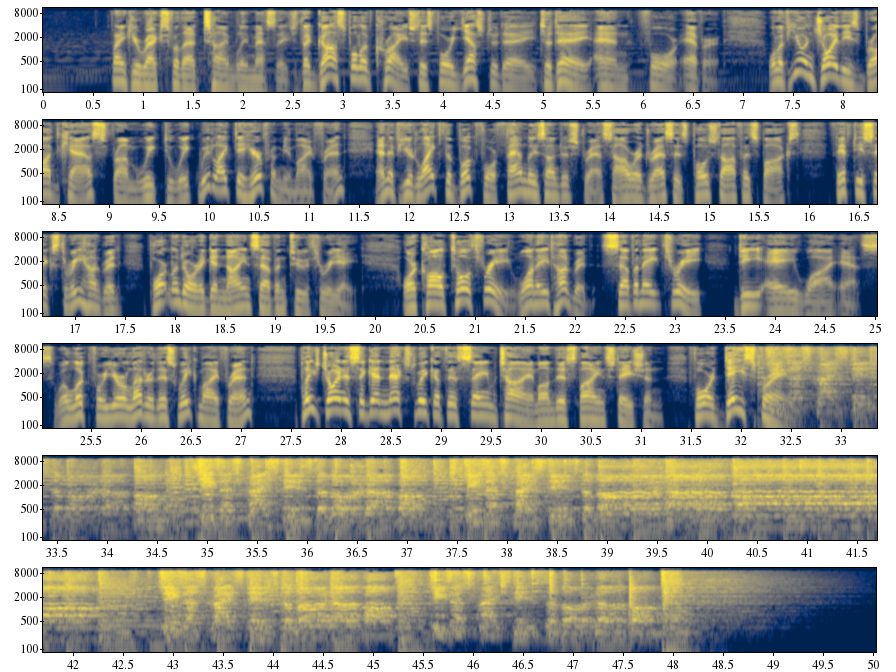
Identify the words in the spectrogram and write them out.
Thank you, Rex, for that timely message. The gospel of Christ is for yesterday, today, and forever. Well, if you enjoy these broadcasts from week to week, we'd like to hear from you, my friend. And if you'd like the book for Families Under Stress, our address is Post Office Box 56300, Portland, Oregon 97238. Or call toll free 1 800 783 DAYS. We'll look for your letter this week, my friend. Please join us again next week at this same time on this fine station for Dayspring. Jesus Christ is the Lord of all. Jesus Christ is the Lord of all. Jesus Christ is the Lord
